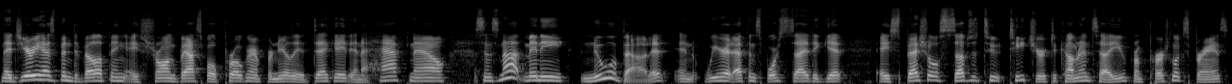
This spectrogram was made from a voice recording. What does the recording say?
Nigeria has been developing a strong basketball program for nearly a decade and a half now. Since not many knew about it, and we here at FN Sports decided to get a special substitute teacher to come in and tell you from personal experience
